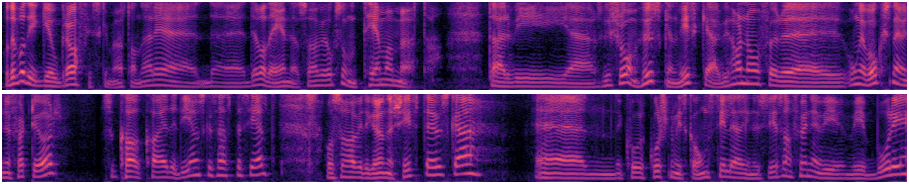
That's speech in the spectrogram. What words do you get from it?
Og det var de geografiske møtene. Er, det, det, var det ene. Så har vi også noen temamøter. Der vi, skal vi ser om husken virker. Vi har noe for uh, unge voksne under 40 år. Så hva, hva, er det de ønsker seg spesielt? Og så har vi det grønne skiftet, husker jeg. Eh, hvordan vi skal omstille industrisamfunnet vi, vi bor i,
